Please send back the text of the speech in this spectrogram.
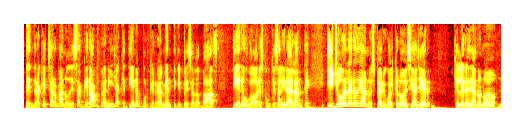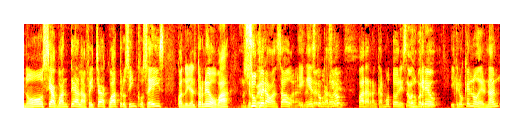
tendrá que echar mano de esa gran planilla que tiene, porque realmente que pese a las bajas, tiene jugadores con que salir adelante. Y yo del Herediano espero, igual que lo decía ayer, que el Herediano no, no se aguante a la fecha 4, 5, 6, cuando ya el torneo va No súper avanzado. En esta ocasión, motores. para arrancar motores. Y creo, y creo que en lo de Hernán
